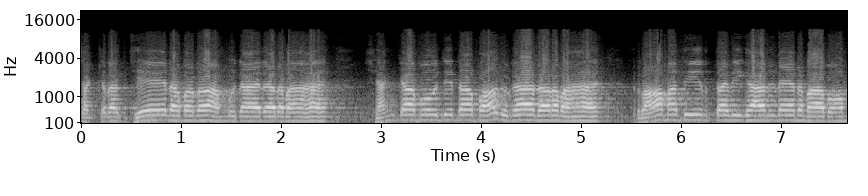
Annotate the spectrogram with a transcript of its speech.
चक्रध्ये नमनाम्बुजाय नमः शङ्खपूजित पादुकाय नमः रामतीर्थविहारिणे नमः ॐ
